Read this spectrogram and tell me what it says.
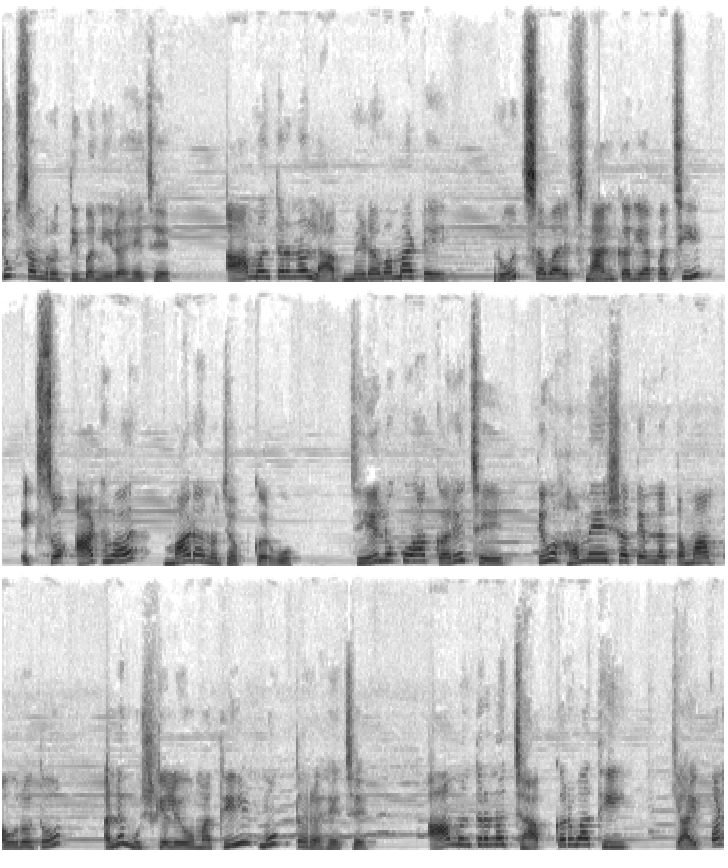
સુખ સમૃદ્ધિ બની રહે છે. આ મંત્રનો લાભ મેળવવા માટે રોજ સવારે સ્નાન કર્યા પછી એકસો આઠ વાર માળાનો જપ કરવો. જે લોકો આ કરે છે, તેઓ હંમેશા તેમના તમામ અવરોધો અને મુશ્કેલીઓમાંથી મુક્ત રહે છે. આ મંત્રનો જાપ કરવાથી ક્યાંય પણ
